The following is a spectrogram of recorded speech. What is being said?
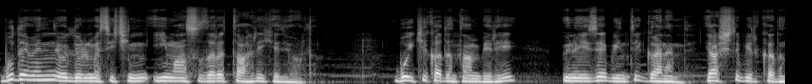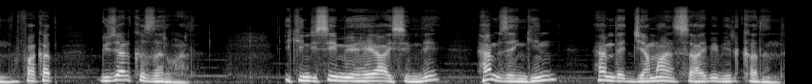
bu devenin öldürülmesi için imansızları tahrik ediyordu. Bu iki kadından biri Üneyze binti Ganem'di. Yaşlı bir kadındı fakat güzel kızları vardı. İkincisi Müheyya isimli hem zengin hem de cemal sahibi bir kadındı.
